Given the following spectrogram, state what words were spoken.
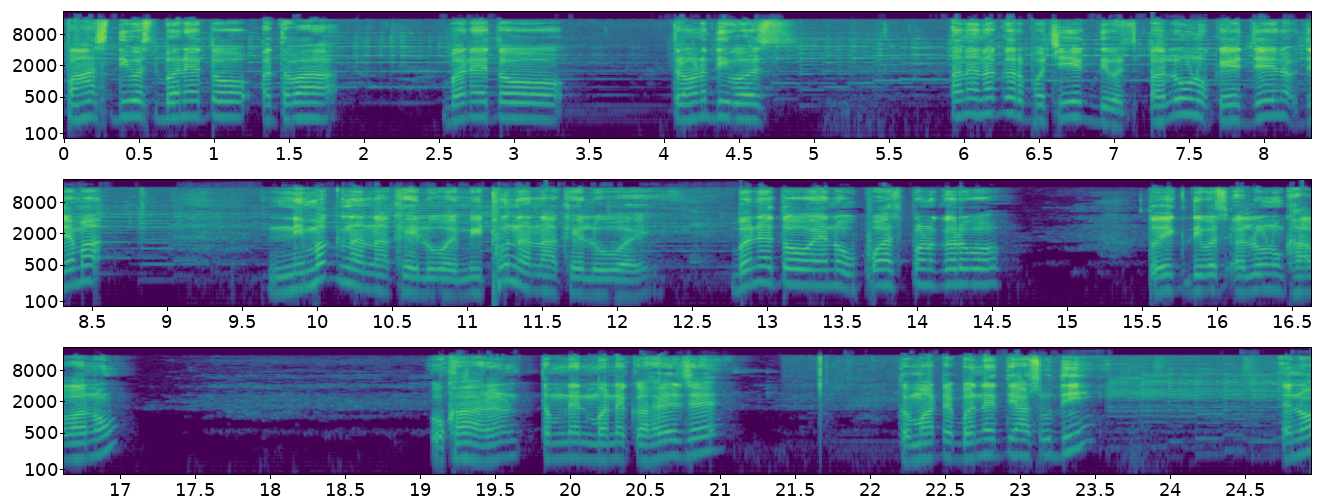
પાંચ દિવસ બને તો અથવા બને તો ત્રણ દિવસ અને નકર પછી એક દિવસ. અલુણું કે જેમાં નિમક ન નાખેલું હોય, મીઠું ન નાખેલું હોય, બને તો એનો ઉપવાસ પણ કરવો, તો એક દિવસ અલુણું ખાવાનું. ઉખાહરણ તમને મને કહે છે, તો માટે બને ત્યાં સુધી એનો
